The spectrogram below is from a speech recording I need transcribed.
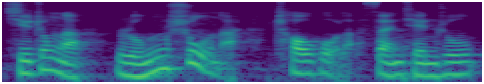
其中呢，榕树呢超过了三千株。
